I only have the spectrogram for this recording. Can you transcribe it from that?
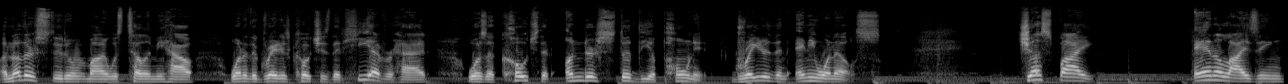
Another student of mine was telling me how one of the greatest coaches that he ever had was a coach that understood the opponent greater than anyone else. Just by analyzing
